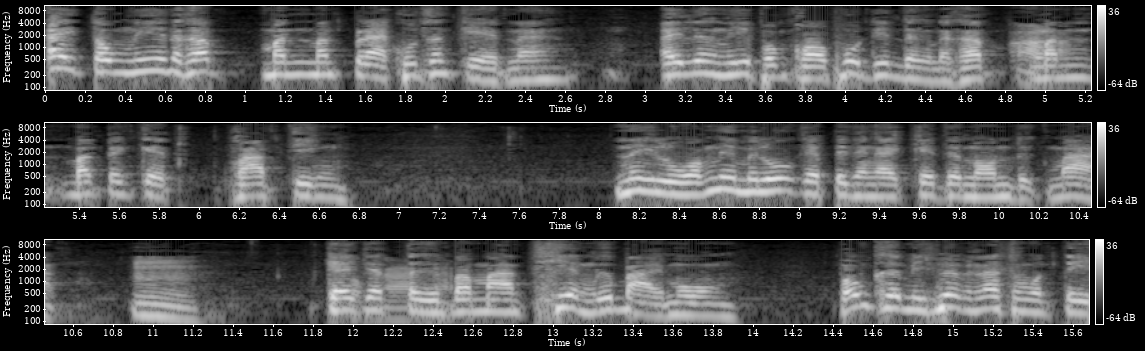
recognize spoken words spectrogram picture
ไอ้ตรงนี้นะครับ มันมันแปลกคุณสังเกตนะไอ้เรื่องนี้ผมขอพูดนิดหนึ่งนะครับอ่ามัมันมันเป็นเกตความจริง ในหลวงเนี่ยไม่รู้แกเป็นยังไงแกจะนอนดึกมาก อืมแกจะตื่นประมาณเที่ยงหรือบ่ายโมง ผมเคยมีเพื่อนเป็นรัฐมนตรี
